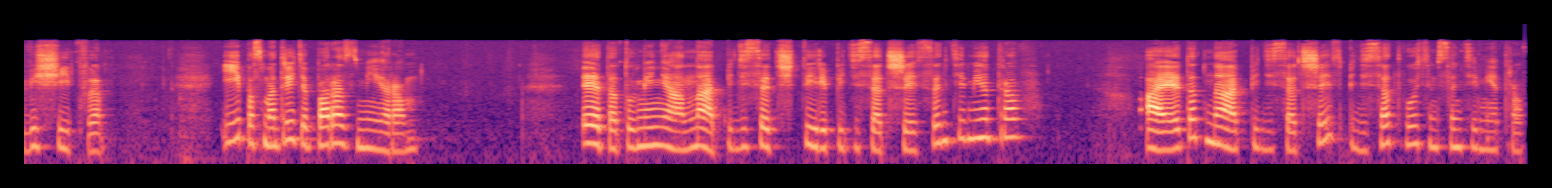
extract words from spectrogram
вещицы. И посмотрите по размерам. Этот у меня на 54-56 сантиметров. а этот на 56-58 сантиметров.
